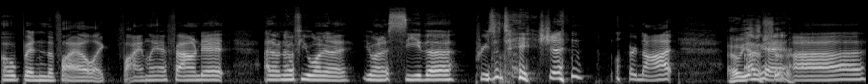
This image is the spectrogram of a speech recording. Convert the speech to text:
opened the file. Like finally, I found it. I don't know if you want to you want to see the presentation or not. oh yeah, okay, sure. Uh,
